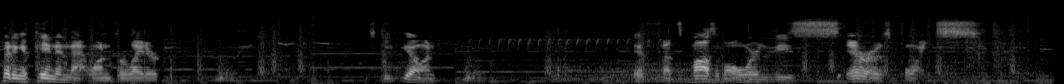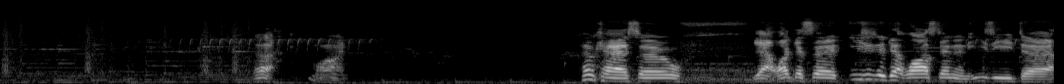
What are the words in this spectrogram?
putting a pin in that one for later. Just keep going. If that's possible, where do these arrows point? Ah, come on. Okay, so yeah, like I said, easy to get lost in and easy to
